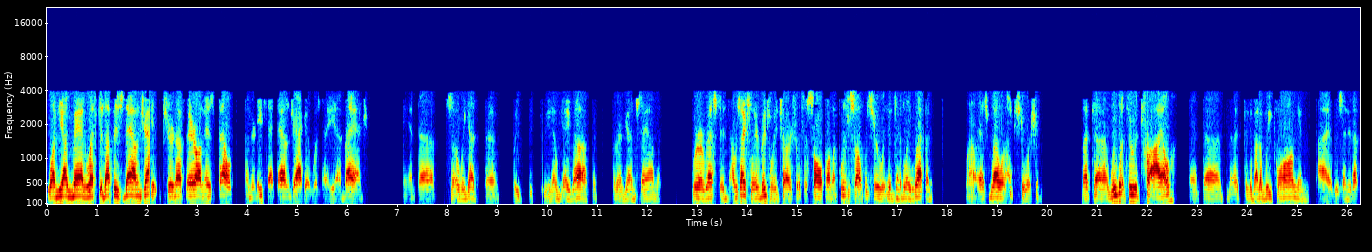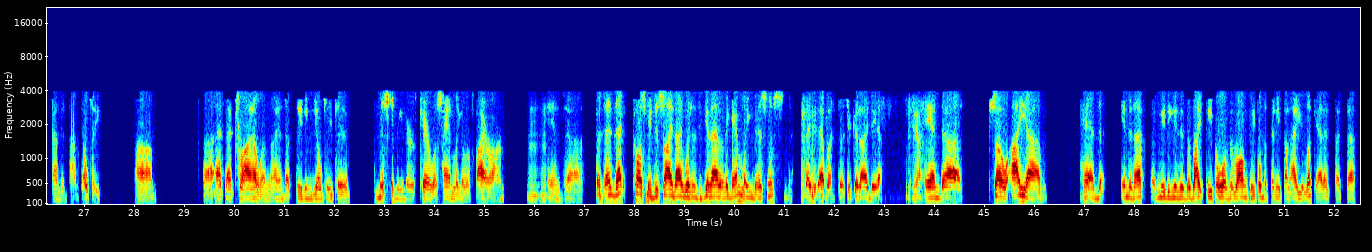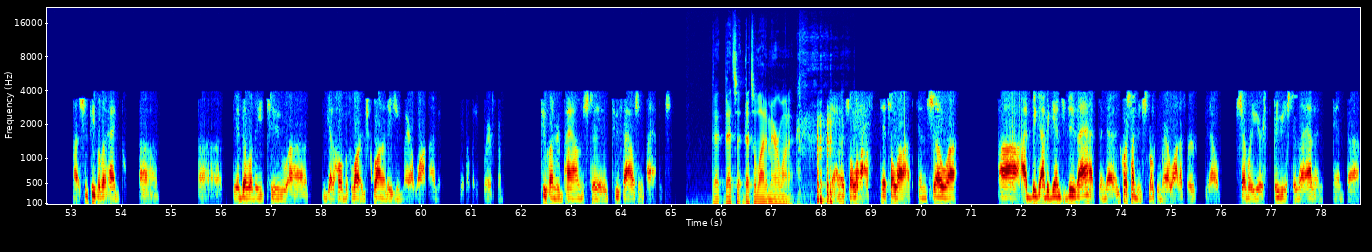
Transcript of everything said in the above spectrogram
one young man lifted up his down jacket. Sure enough, there on his belt, underneath that down jacket, was a uh, badge. And uh, so we got, uh, we you know, gave up and put our guns down. And were arrested. I was actually originally charged with assault on a police officer with a deadly weapon, uh, as well as extortion. But uh, we went through a trial, and uh, it took about a week long, and I was ended up found not guilty um, uh, at that trial, and I ended up pleading guilty to misdemeanor of careless handling of a firearm. Mm-hmm. And uh, but that, that caused me to decide I wanted to get out of the gambling business. Maybe that was such a good idea. Yeah. And uh, so I uh, had ended up meeting either the right people or the wrong people, depending upon how you look at it. But uh, uh, some people that had uh, uh, the ability to uh, get a hold of large quantities of marijuana. I mean, you know, anywhere from 200 pounds to 2,000 pounds. That that's a, that's a lot of marijuana. yeah, it's a lot. It's a lot, and so uh, uh, I, be, I began to do that, and uh, of course I've been smoking marijuana for you know several years previous to that, and and uh,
